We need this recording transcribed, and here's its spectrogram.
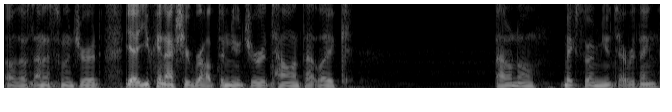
Oh, that was Ennis from the Druid. Yeah, you can actually rob the new Druid talent that like I don't know, makes them immune to everything.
